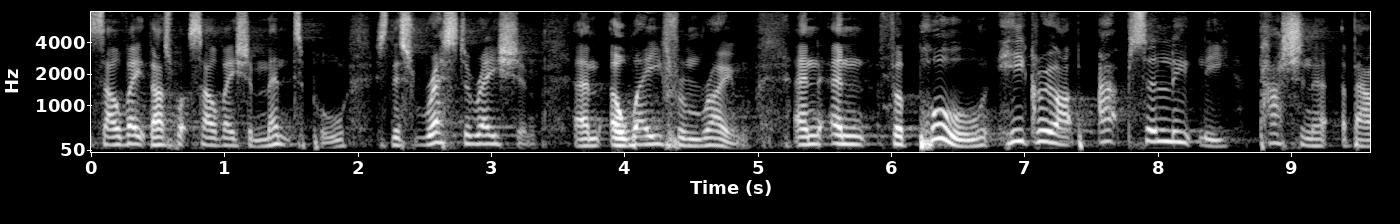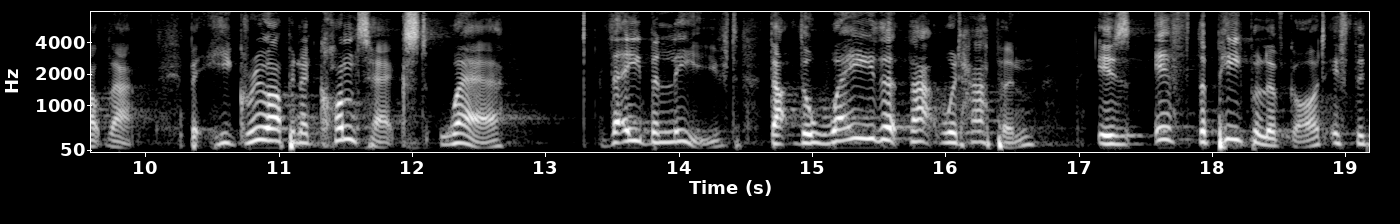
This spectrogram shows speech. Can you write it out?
salvate that's what salvation meant to paul is this restoration um, away from rome. And, and for paul he grew up absolutely passionate about that. But he grew up in a context where they believed that the way that that would happen is if the people of god if the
